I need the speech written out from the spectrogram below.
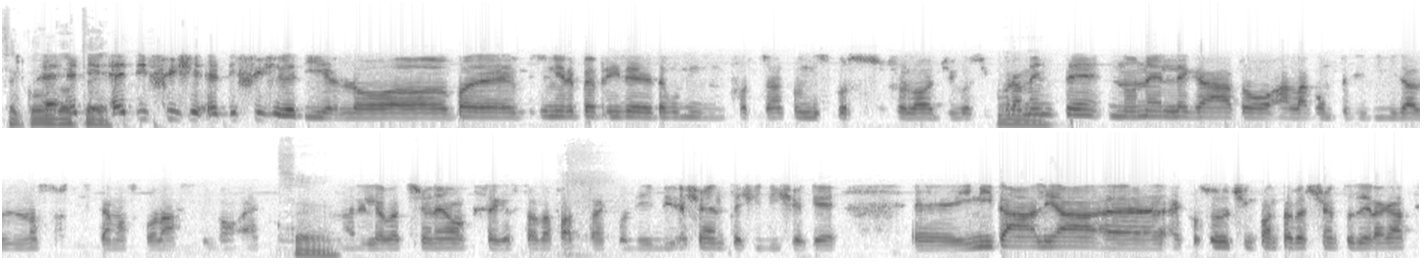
Secondo è, te? È, è, difficile, è difficile, dirlo, uh, bisognerebbe aprire un, forse anche un discorso sociologico, sicuramente mm. non è legato alla competitività del nostro sistema scolastico, ecco, sì. una rilevazione OXE che è stata fatta ecco, di, di, recente ci dice che eh, in Italia eh, ecco, solo il 50% dei ragazzi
